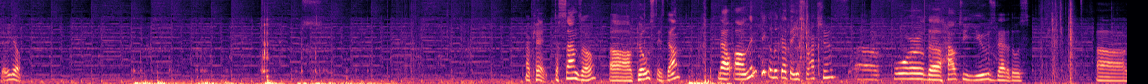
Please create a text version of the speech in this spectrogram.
There we go. Okay, the Sanzo uh, Ghost is done. Now, uh, let me take a look at the instructions uh, for the how to use that those uh,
